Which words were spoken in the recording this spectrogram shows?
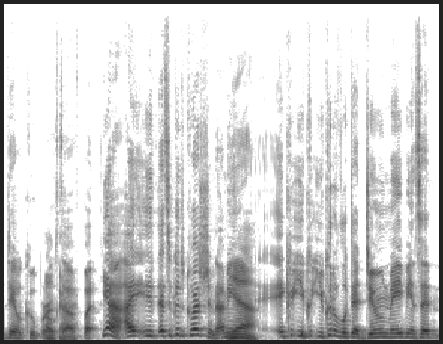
Dale Cooper and stuff." But yeah, I it, that's a good question. I mean, Yeah. it, you you could have looked at Dune maybe and said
